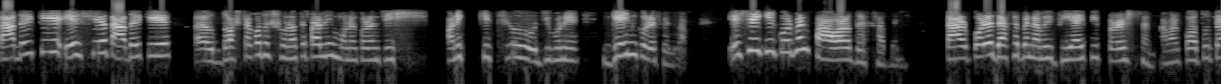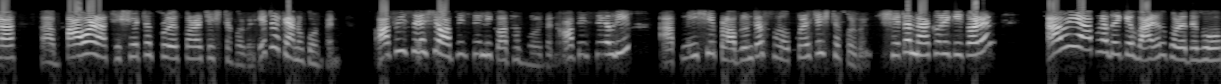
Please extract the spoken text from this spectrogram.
তাদেরকে এসে তাদেরকে দশটা কথা শোনাতে পারলেই মনে করেন যে অনেক কিছু জীবনে গেইন করে ফেললাম। এসেই কি করবেন? পাওয়ার দেখাবেন। তারপরে দেখাবেন আমি ভিআইপি পার্সন আমার কতটা পাওয়ার আছে সেটা প্রয়োগ করার চেষ্টা করবেন। এটা কেন করবেন? অফিসে এসে অফিসিয়ালি কথা বলবেন। অফিসিয়ালি আপনি সেই প্রবলেমটা সলভ করার চেষ্টা করবেন। সেটা না করে কি করেন? আমি আপনাদেরকে ভাইরাল করে দেব,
